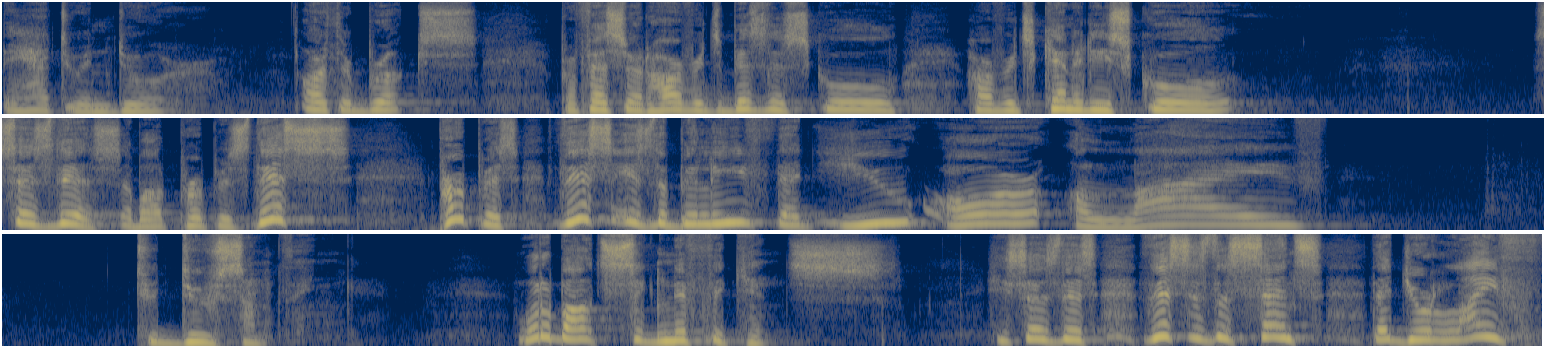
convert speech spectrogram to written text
they had to endure. Arthur Brooks, professor at Harvard's Business School, Harvard's Kennedy School, says this about purpose. This purpose, this is the belief that you are alive to do something. What about significance? He says this this is the sense that your life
